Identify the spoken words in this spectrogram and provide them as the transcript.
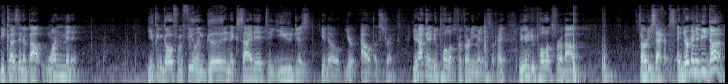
Because in about one minute, you can go from feeling good and excited to you just, you know, you're out of strength. You're not going to do pull ups for 30 minutes, okay? You're going to do pull ups for about 30 seconds, and you're going to be done.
